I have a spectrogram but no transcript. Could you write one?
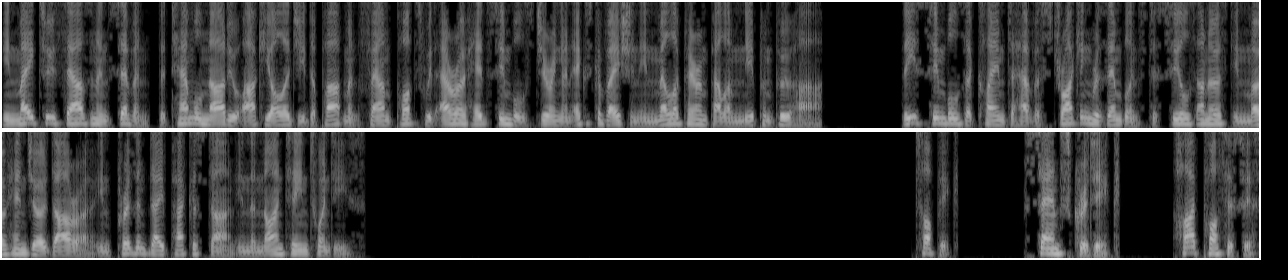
In May 2007, the Tamil Nadu Archaeology Department found pots with arrowhead symbols during an excavation in Melaperumpallam near Poompuhar. These symbols are claimed to have a striking resemblance to seals unearthed in Mohenjo-Daro in present-day Pakistan in the 1920s. Sanskritic hypothesis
